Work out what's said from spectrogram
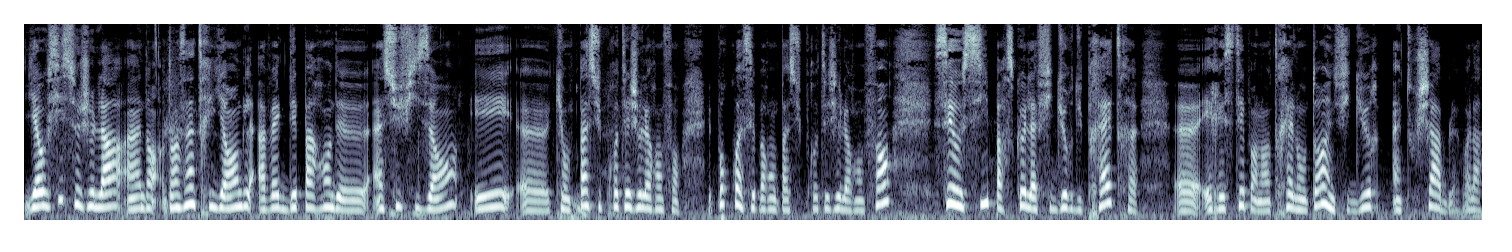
il y a aussi ce jeu-là, hein, dans, dans un triangle avec des parents de, insuffisants et euh, qui n'ont pas su protéger leur enfant. Et pourquoi ces parents n'ont pas su protéger leur enfant? C'est aussi parce que la figure du prêtre euh, est restée pendant très longtemps une figure intouchable. Voilà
